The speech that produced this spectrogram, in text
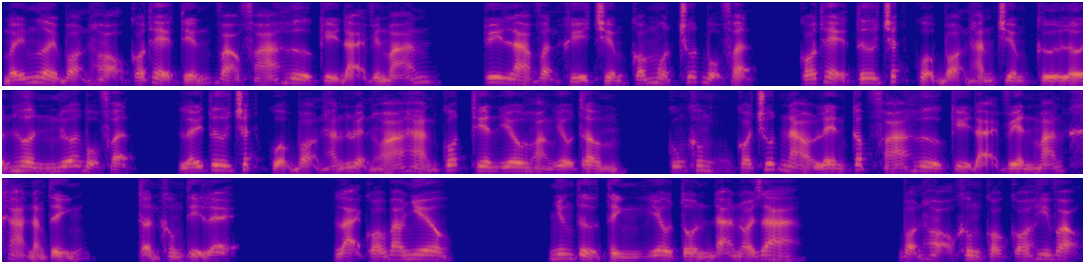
Mấy người bọn họ có thể tiến vào phá hư kỳ đại viên mãn, tuy là vận khí chiếm có một chút bộ phận, có thể tư chất của bọn hắn chiếm cứ lớn hơn nữa bộ phận, lấy tư chất của bọn hắn luyện hóa hàn cốt thiên yêu hoàng yêu tâm, cũng không có chút nào lên cấp phá hư kỳ đại viên mãn khả năng tính, tần không tỷ lệ. Lại có bao nhiêu? Nhưng tử tình yêu tôn đã nói ra, bọn họ không có có hy vọng.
